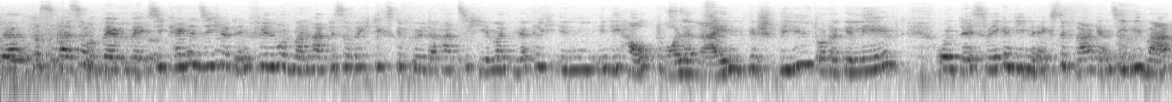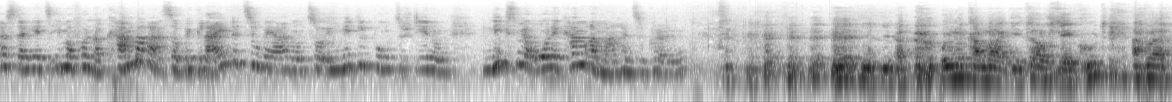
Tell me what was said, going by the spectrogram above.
Das, also, Sie kennen sicher den Film und man hatte so richtig das Gefühl, da hat sich jemand wirklich in, in die Hauptrolle reingespielt oder gelebt. Und deswegen die nächste Frage an Sie, wie war das dann jetzt immer von der Kamera so begleitet zu werden und so im Mittelpunkt zu stehen und nichts mehr ohne Kamera machen zu können? ja, ohne Kamera geht es auch sehr gut, aber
